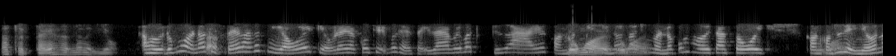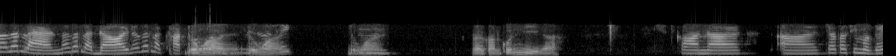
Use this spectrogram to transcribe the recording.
nó thực tế hơn rất là nhiều ừ đúng rồi nó À. thực tế hơn rất nhiều ấy. Kiểu đây là câu chuyện có thể xảy ra với bất cứ ai ấy. Còn Đúng rồi, thì nó nói rồi. chung là nó cũng hơi xa xôi. Còn Đúng còn rồi. gì nhớ nó rất là nó rất là đời nó rất là thật đúng rồi đúng rồi. thích. đúng Ừ. rồi rồi còn cuốn gì nữa? Còn ờ, ờ, cho tôi xin một cái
